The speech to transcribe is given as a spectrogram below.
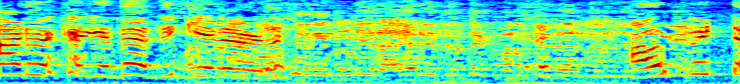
ಮಾಡ್ಬೇಕಾಗಿದೆ ಅದಕ್ಕೆ ಔಟ್ಫಿಟ್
